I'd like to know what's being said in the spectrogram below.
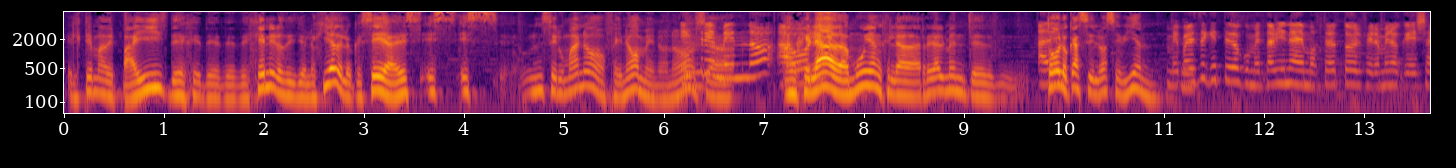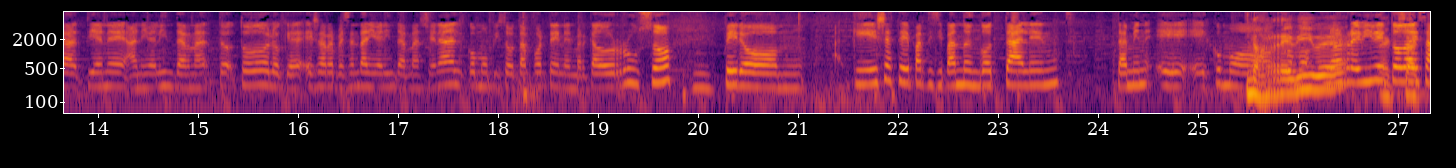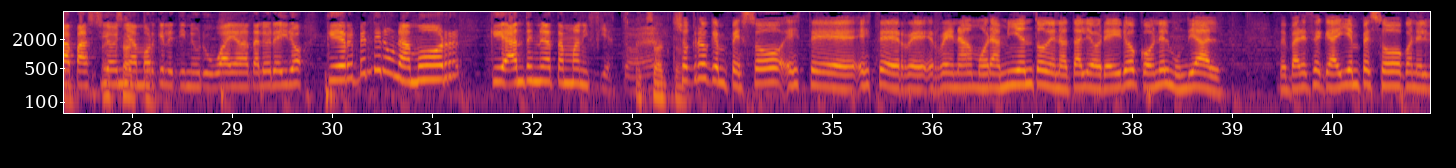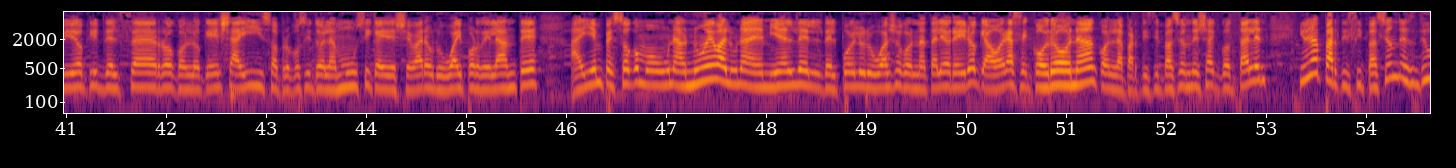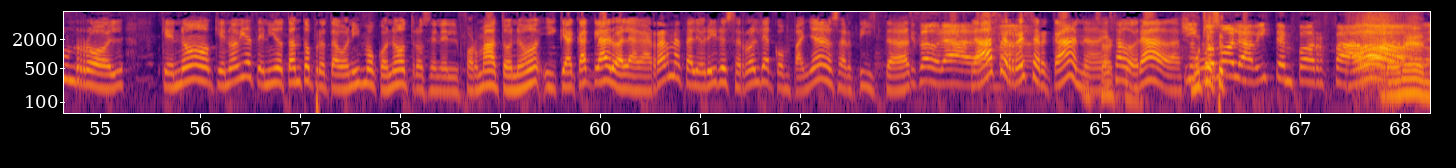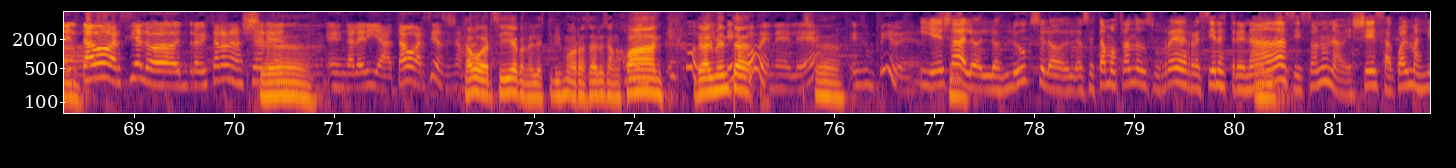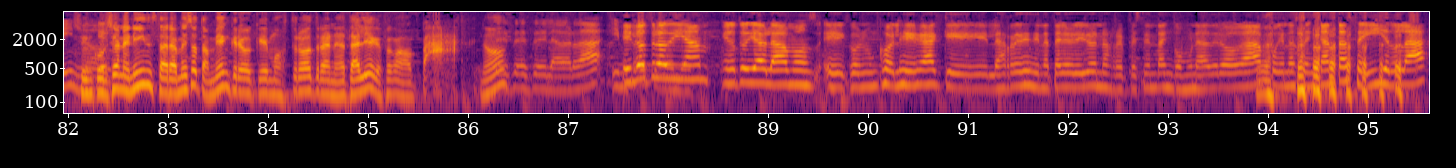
el tema de país, de, de, de- de género, de ideología, de lo que sea. Es, es, es un ser humano fenómeno, ¿no? Es tremendo, ahora- Angelada, muy angelada, realmente. Todo lo que hace lo hace bien. Me parece que este documental viene a demostrar todo el fenómeno que ella tiene a nivel interna, to- todo lo que ella representa a nivel internacional, cómo pisó tan fuerte en el mercado ruso, pero mm, que ella esté participando en Got Talent también eh, es como Nos como- revive. nos revive toda esa pasión y amor que le tiene Uruguay a Natalia Oreiro, que de repente era un amor que antes no era tan manifiesto. ¿eh? Exacto. Yo creo que empezó este, este re- reenamoramiento de Natalia Oreiro con el Mundial. Me parece que ahí empezó con el videoclip del Cerro, con lo que ella hizo a propósito de la música y de llevar a Uruguay por delante. Ahí empezó como una nueva luna de miel del, del pueblo uruguayo con Natalia Oreiro, que ahora se corona con la participación de en Got Talent y una participación desde un rol que no, que no había tenido tanto protagonismo con otros en el formato, ¿no? Y que acá, claro, al agarrar Natalia Oreiro ese rol de acompañar a los artistas, Es adorada. la hace re cercana, es Exacto. adorada. ¿Y Muchos cómo se- la visten, por favor? tremendo. el Tavo García lo entrevistaron ayer Sí. en, en Galería. Tavo García se llama. Tavo García con el estilismo de Rosario San Juan. Es joven, realmente. es joven él, ¿eh? Sí. Es un pibe. Y ella lo- los looks lo- los está mostrando en sus redes recién estrenadas y son una belleza, ¿cuál más lindo? Su incursión en Instagram, eso también creo que mostró otra Natalia que fue como ¡pa! ¿No? Es, la verdad. El otro día, el otro día hablábamos eh, con un colega que las redes de Natalia Oreiro nos representan como una droga, porque nos encanta seguirla,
